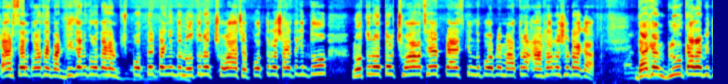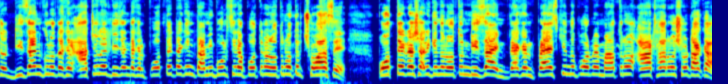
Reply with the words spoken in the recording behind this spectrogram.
টার্সেল করা থাকবে। আর ডিজাইনগুলো দেখেন, প্রত্যেকটা কিন্তু নতুনের ছোঁয়া আছে। প্রত্যেকটা শাড়িতে কিন্তু নতুনত্বর ছোঁয়া আছে। প্রাইস কিন্তু পড়বে মাত্র আঠারোশো টাকা। দেখেন ব্লু কালার ভিতরে ডিজাইনগুলো দেখেন, আঁচলের ডিজাইন দেখেন, প্রত্যেকটা কিন্তু আমি বলছি না, প্রত্যেকটা নতুনত্বর ছোঁয়া আছে। প্রত্যেকটা শাড়ি কিন্তু নতুন ডিজাইন দেখেন প্রাইস কিন্তু পড়বে মাত্র আঠারোশো টাকা।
